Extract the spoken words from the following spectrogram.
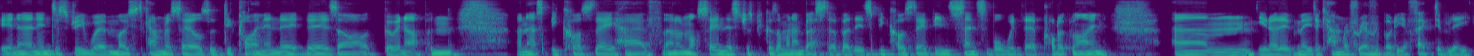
in an industry where most camera sales are declining they, theirs are going up. And and that's because they have and I'm not saying this just because I'm an ambassador but it's because they've been sensible with their product line. Um, you know they've made a camera for everybody effectively.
